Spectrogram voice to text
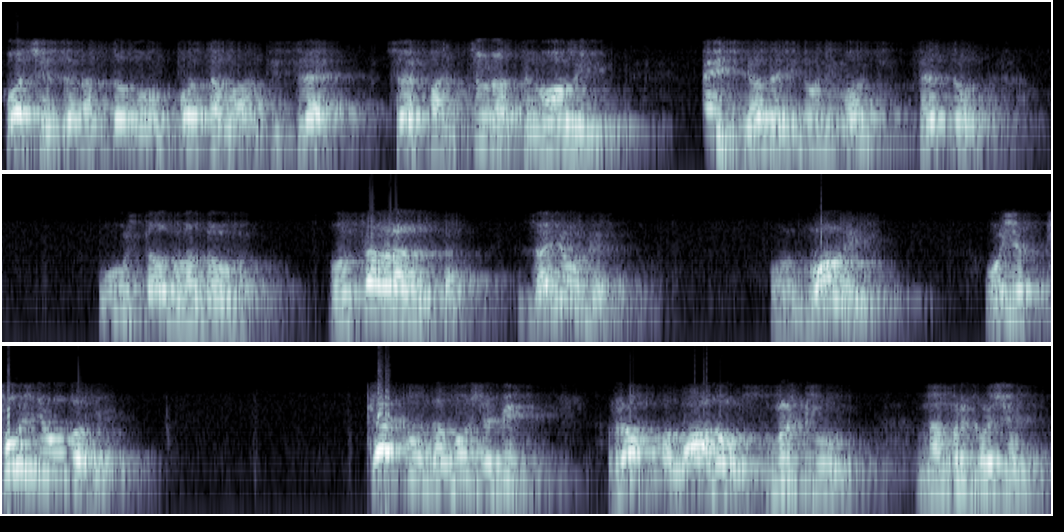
Hoće žena s tobom potamanti sve, sve fan, cura te voli. Ej, i onda idu oni momci, sestrom, usta od doha. On sam radostan, zaljubljen. On voli, on je pun ljubavi. Kako onda može biti rob Allahov smrklu, namrgođen,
